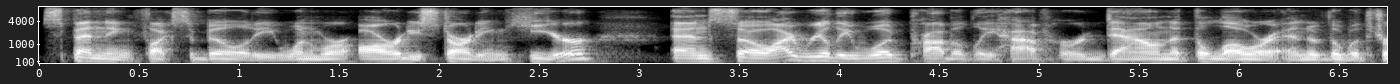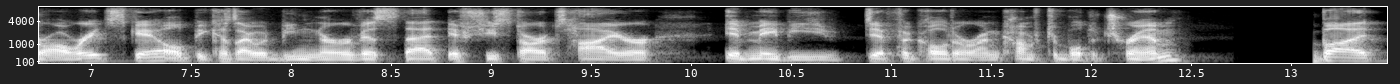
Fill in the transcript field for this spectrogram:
spending flexibility when we're already starting here and so I really would probably have her down at the lower end of the withdrawal rate scale because I would be nervous that if she starts higher, it may be difficult or uncomfortable to trim. But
